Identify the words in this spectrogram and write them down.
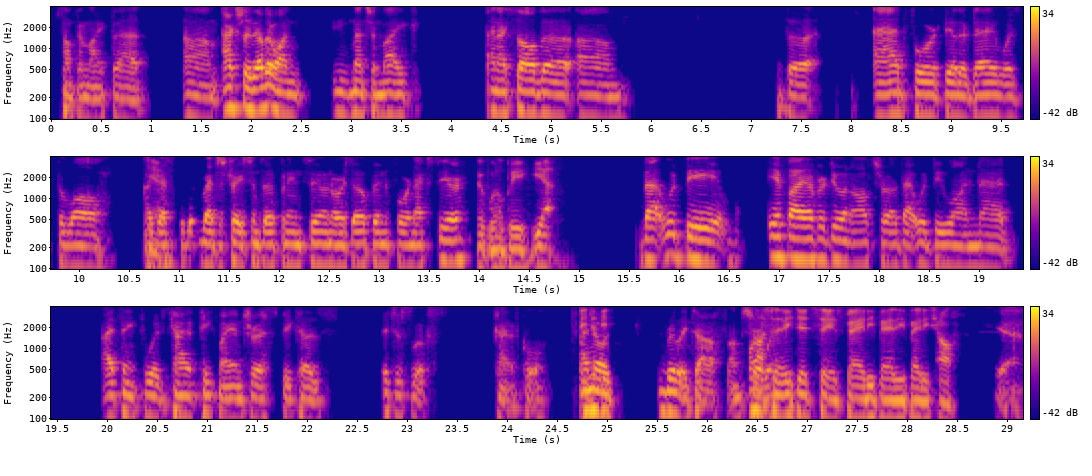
something like that. Um, actually, the other one you mentioned, Mike, and I saw the um, the ad for it the other day was the wall. I yeah. guess the registration's opening soon or is open for next year. It will be, yeah. That would be if I ever do an ultra, that would be one that I think would kind of pique my interest because it just looks kind of cool. I know it, it's really tough. I'm sure. Well, he did say it's very, very, very tough. Yeah.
